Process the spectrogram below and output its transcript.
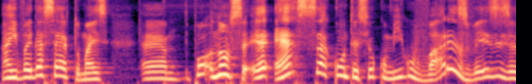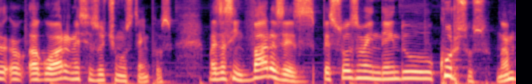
Aí vai dar certo, mas. É, pô, nossa, é, essa aconteceu comigo várias vezes agora nesses últimos tempos. Mas assim, várias vezes. Pessoas vendendo cursos, né?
